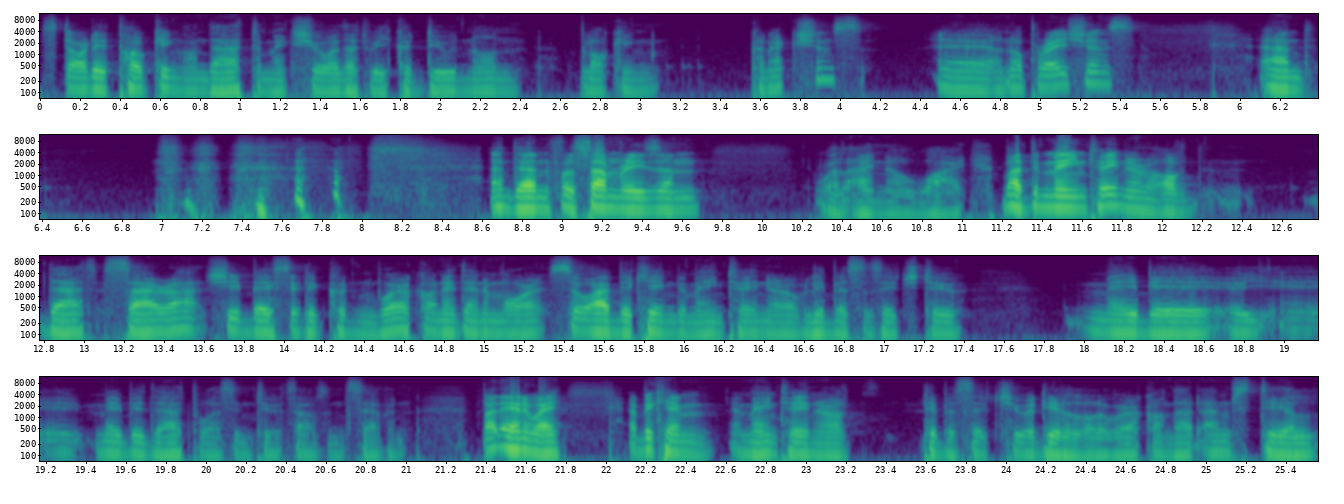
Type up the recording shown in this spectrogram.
started poking on that to make sure that we could do non-blocking connections uh, and operations. And and then for some reason well, I know why. But the maintainer of that, Sarah, she basically couldn't work on it anymore. So I became the maintainer of libssh2. Maybe uh, maybe that was in 2007. But anyway, I became a maintainer of libssh2. I did a lot of work on that. I'm still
